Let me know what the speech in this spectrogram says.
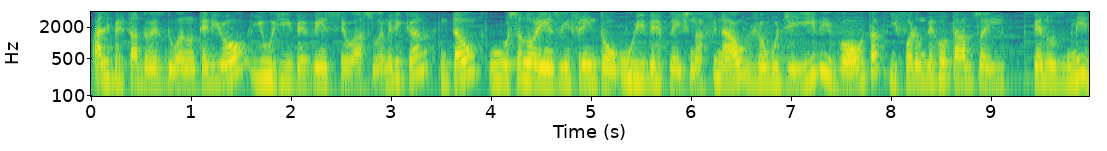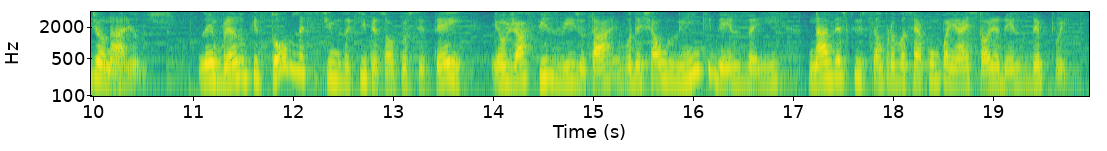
a Libertadores do ano anterior e o River venceu a Sul-Americana. Então, o São Lourenço enfrentou o River Plate na final, jogo de ida e volta, e foram derrotados aí pelos Milionários. Lembrando que todos esses times aqui, pessoal, que eu citei, eu já fiz vídeo, tá? Eu vou deixar o link deles aí na descrição para você acompanhar a história deles depois.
